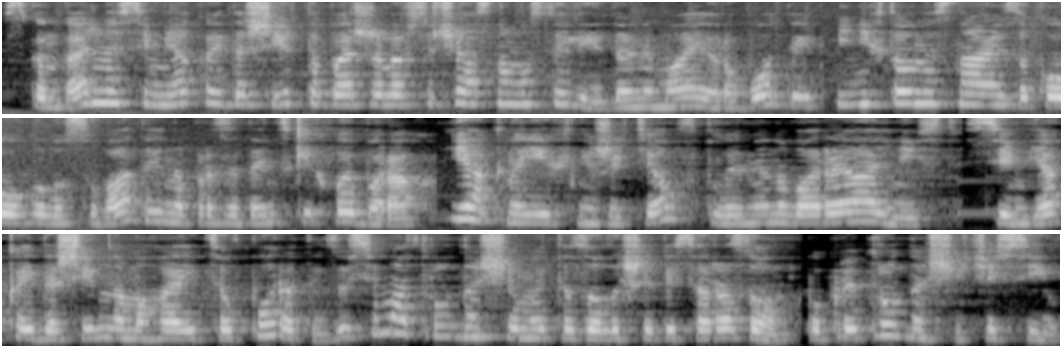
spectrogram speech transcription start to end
Скандальна сім'я Кайдашів тепер живе в сучасному селі, де немає роботи, і ніхто не знає за кого голосувати на президентських виборах. Як на їхнє життя вплине нова реальність. Сім'я Кайдашів намагається впорати з усіма труднощами та залишитися разом, попри труднощі часів.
